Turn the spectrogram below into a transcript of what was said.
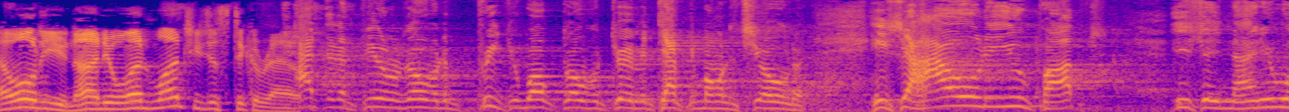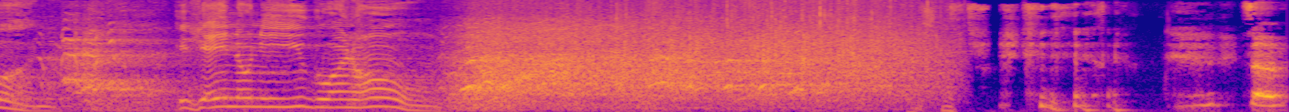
How old are you? 91? Why don't you just stick around? After the funeral's over, the preacher walked over to him and tapped him on the shoulder. He said, How old are you, Pops? He said, 91. He said, Ain't no need you going home. So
